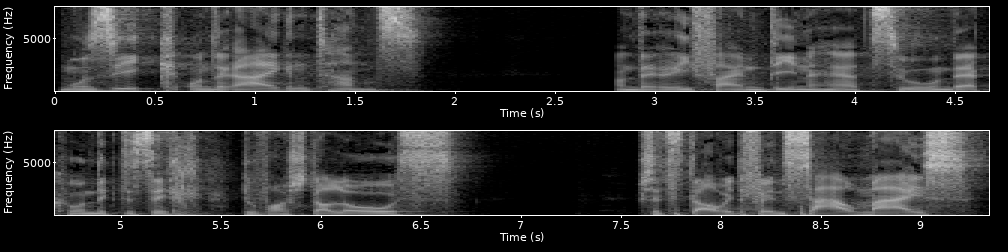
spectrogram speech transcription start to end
Musik und Reigentanz. Und er rief einen Diener herzu und er erkundigte sich, du was da los? Bist jetzt da wieder für ein Saumais?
